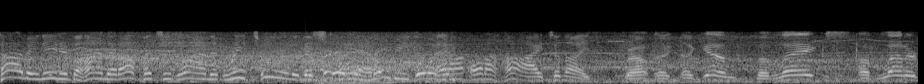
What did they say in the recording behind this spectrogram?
time he needed behind that offensive line that retooled in the second half. Maybe going out on a high tonight. Well, again, the legs of Leonard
